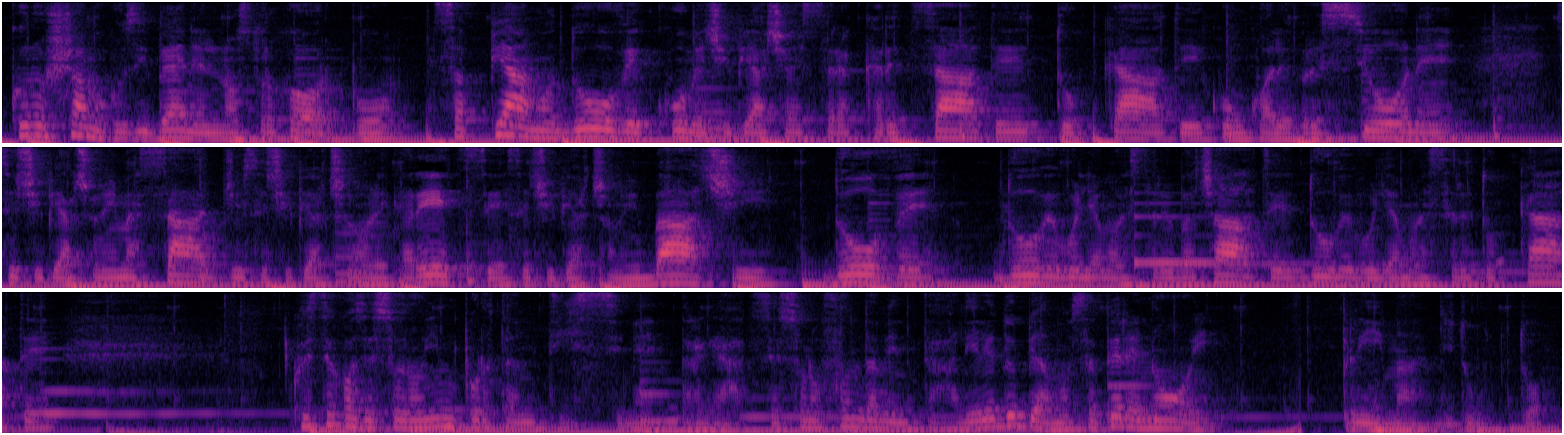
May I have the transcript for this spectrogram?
Conosciamo così bene il nostro corpo? Sappiamo dove e come ci piace essere accarezzate, toccate, con quale pressione? Se ci piacciono i massaggi, se ci piacciono le carezze, se ci piacciono i baci, dove, dove vogliamo essere baciate, dove vogliamo essere toccate? Queste cose sono importantissime, ragazze, sono fondamentali e le dobbiamo sapere noi prima di tutto.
